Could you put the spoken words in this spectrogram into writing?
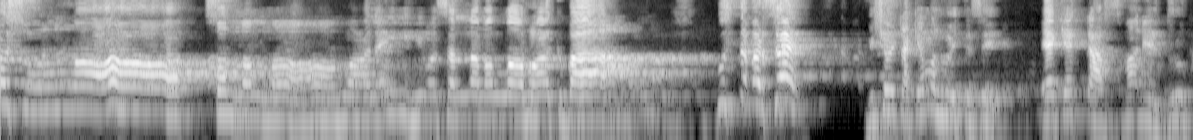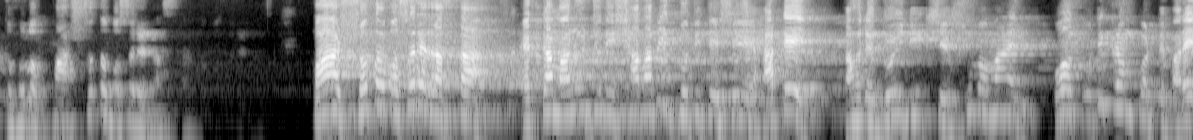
রাসূলুল্লাহ সাল্লাল্লাহু আলাইহি ওয়াসাল্লাম, আল্লাহু আকবার। বুঝতে পারছেন? বিষয়টা কেমন হইতেছে? এক একটা আসমানের দূরত্ব হলো পাঁচশত বছরের রাস্তা। পাঁচশত বছরের রাস্তা। একটা মানুষ যদি স্বাভাবিক গতিতে সে হাঁটে, তাহলে দৈনিক সে ষোলো মাইল পথ অতিক্রম করতে পারে।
